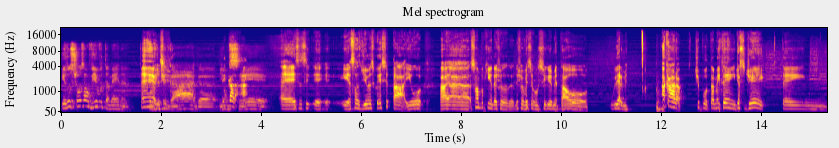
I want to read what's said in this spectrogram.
E dos shows ao vivo também, né? É, tipo, Lady esse- Gaga, Beyoncé. É, esses, e, e- e essas divas que eu ia citar. E o. a- a- só um pouquinho, deixa eu, deixa eu ver se eu consigo imitar o, o Guilherme. Ah, cara, tipo, também tem Jesse J, tem.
